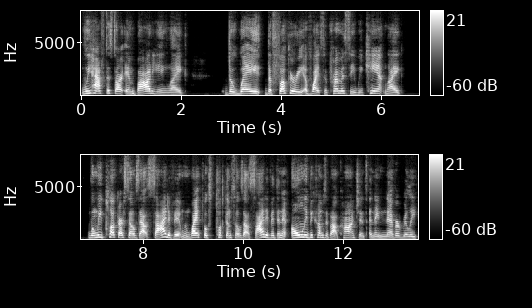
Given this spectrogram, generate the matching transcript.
we have to start embodying like the way the fuckery of white supremacy we can't like when we pluck ourselves outside of it when white folks pluck themselves outside of it then it only becomes about conscience and they never really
